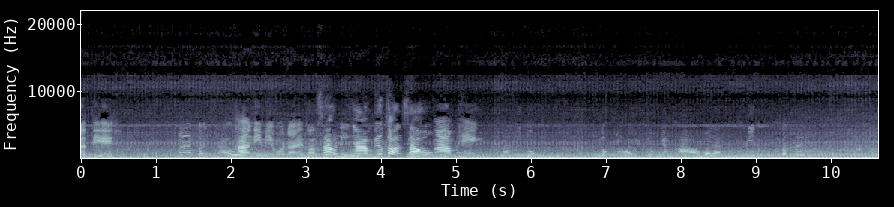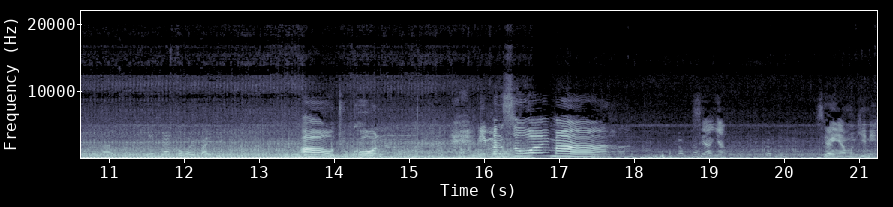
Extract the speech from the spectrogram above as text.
ละติ ทางนี้หนีบ่ได้ตอนเช้านี่งามวิวตอนเช้างามแฮงมันมีนกนกน้อยนกยังขาวบ่ล่ะบินเบิดเลยคนละลายนี่ยันเขาค่อยไปดิอ้าวทุกคน นี่มันสวยมากกับนะเสียงหยังกับนะเสียงหยังเมื่อกี้นี่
